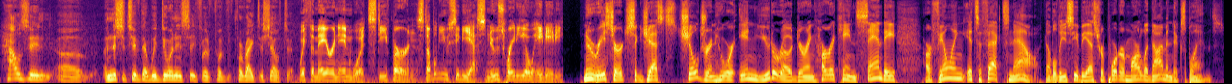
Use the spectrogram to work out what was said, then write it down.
housing. Uh, initiative that we're doing in for, for, for right to shelter. With the mayor in Inwood, Steve Burns, WCBS News Radio 880. New research suggests children who were in utero during Hurricane Sandy are feeling its effects now. WCBS reporter Marla Diamond explains.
